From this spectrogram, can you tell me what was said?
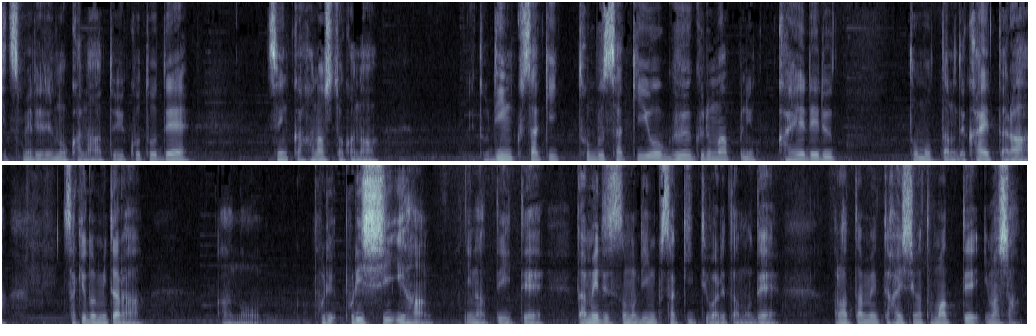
詰めれるのかなということで前回話したかな、えっと、リンク先飛ぶ先を Google マップに変えれると思ったので変えたら先ほど見たらあのポリポリシー違反になっていてダメですそのリンク先って言われたので改めて配信が止まっていました。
